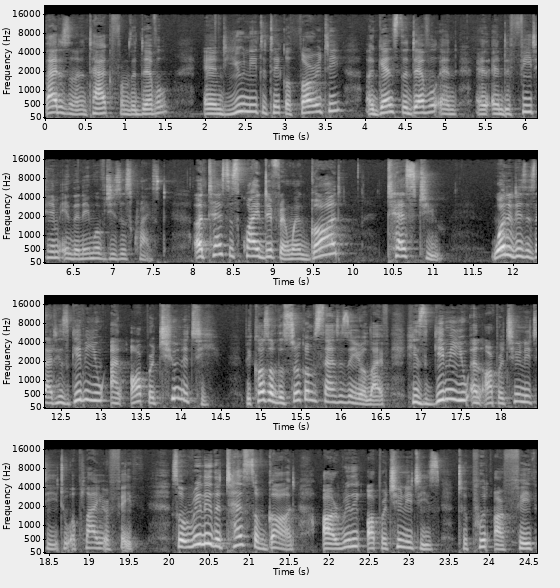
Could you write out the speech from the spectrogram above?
That is an attack from the devil, and you need to take authority against the devil and, and, and defeat him in the name of Jesus Christ. A test is quite different. When God tests you, what it is is that He's giving you an opportunity because of the circumstances in your life, He's giving you an opportunity to apply your faith. So, really, the tests of God are really opportunities to put our faith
